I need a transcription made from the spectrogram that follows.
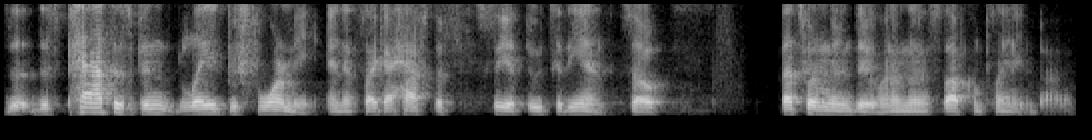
the this path has been laid before me and it's like i have to see it through to the end. So that's what i'm going to do and i'm going to stop complaining about it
